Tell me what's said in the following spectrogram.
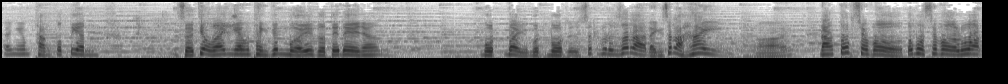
anh em thắng có tiền. Giới thiệu với anh em thành viên mới GTD nhá. 1711 rất rất là đánh rất là hay. Đấy. Đang top server, top một server luôn.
